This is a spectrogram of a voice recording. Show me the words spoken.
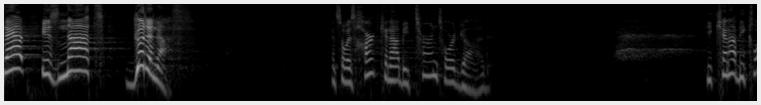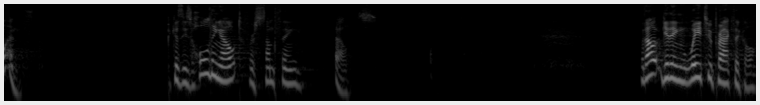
That is not good enough. And so his heart cannot be turned toward God. He cannot be cleansed because he's holding out for something else. Without getting way too practical,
